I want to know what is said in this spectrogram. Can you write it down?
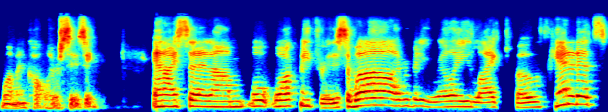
woman, call her Susie. And I said, um, Well, walk me through. They said, Well, everybody really liked both candidates.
